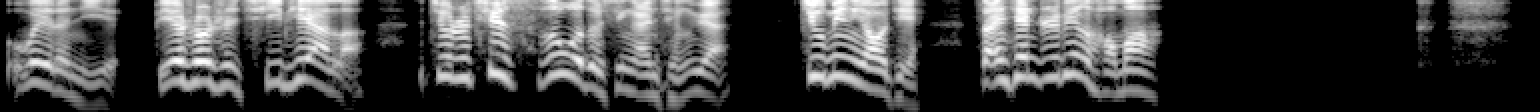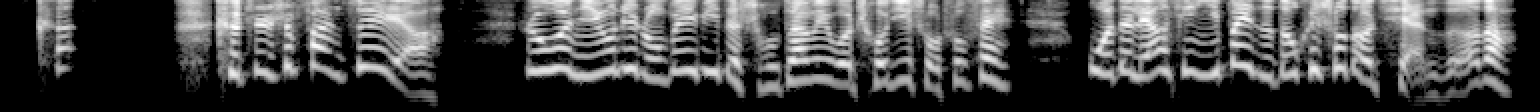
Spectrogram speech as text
为了你，别说是欺骗了，就是去死我都心甘情愿。救命要紧，咱先治病好吗？可，可这是犯罪啊！如果你用这种卑鄙的手段为我筹集手术费，我的良心一辈子都会受到谴责的。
